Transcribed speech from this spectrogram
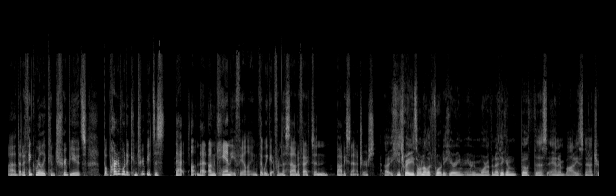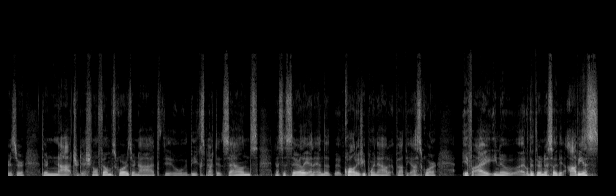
uh, that i think really contributes. But part of what it contributes is that that uncanny feeling that we get from the sound effects in Body Snatchers. Uh, he's great. He's someone I look forward to hearing hearing more of. And I think in both this and in Body Snatchers, they're they're not traditional film scores. They're not the, the expected sounds necessarily, and and the qualities you point out about the S score if I, you know, I don't think they're necessarily the obvious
